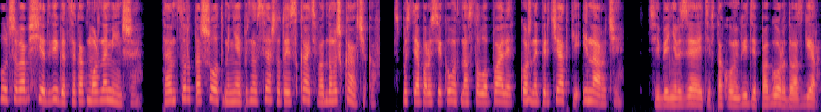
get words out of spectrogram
Лучше вообще двигаться как можно меньше. Танцор отошел от меня и принялся что-то искать в одном из шкафчиков. Спустя пару секунд на стол упали кожные перчатки и наручи. «Тебе нельзя идти в таком виде по городу, Асгер.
